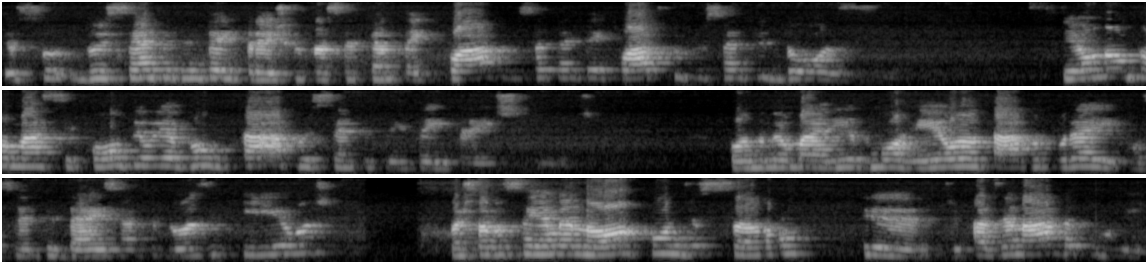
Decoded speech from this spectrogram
disso. Dos 133 fui para 74, 74 fui para 112. Se eu não tomasse conta, eu ia voltar para os 133 quilos. Quando meu marido morreu, eu estava por aí, com 110, 112 quilos, mas estava sem a menor condição de, de, fazer nada por mim.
